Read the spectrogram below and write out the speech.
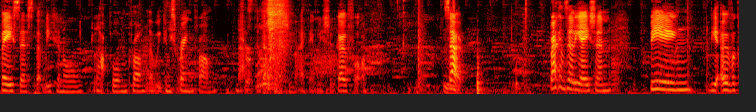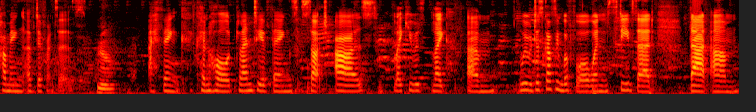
basis that we can all platform from, that we can spring from. That's the definition that I think we should go for. So, reconciliation being the overcoming of differences. No. I think can hold plenty of things such as like you was like um, we were discussing before when Steve said that um,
